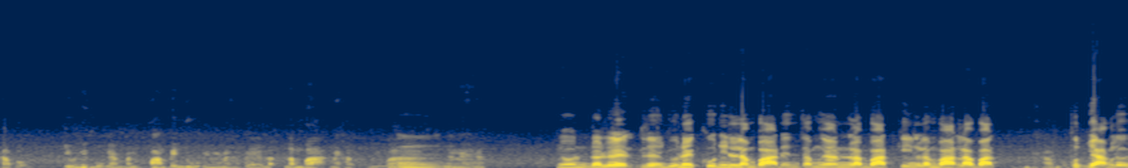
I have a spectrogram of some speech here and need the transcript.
ครับผมอยู่ในคุกเนี่ยมันความเป็นอยู่เป็นยังไงครับแบร์ลลำบากไหมครับ หรือว่าอืม ยังไงฮะโยนเราเลยเลยอยู่ในขุดนี่ลำบากเนี่ยทำงานลำบากกินลำบากลำบากครับผมทุกอย่างเลย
